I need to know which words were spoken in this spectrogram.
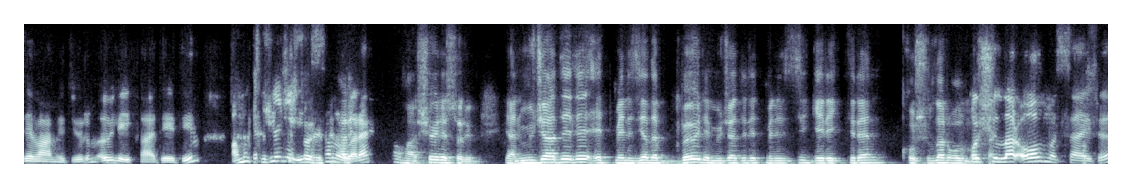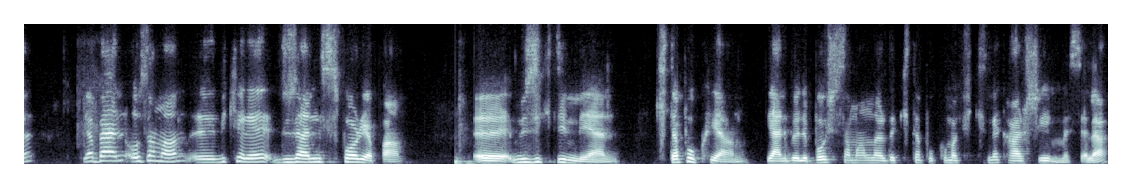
devam ediyorum. Öyle ifade edeyim. Ama tabii ki sorayım. insan olarak... Ama şöyle sorayım. Yani mücadele etmeniz ya da böyle mücadele etmenizi gerektiren koşullar olmasaydı. Koşullar olmasaydı. Ya ben o zaman e, bir kere düzenli spor yapan, e, müzik dinleyen, kitap okuyan, yani böyle boş zamanlarda kitap okuma fikrine karşıyım mesela.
